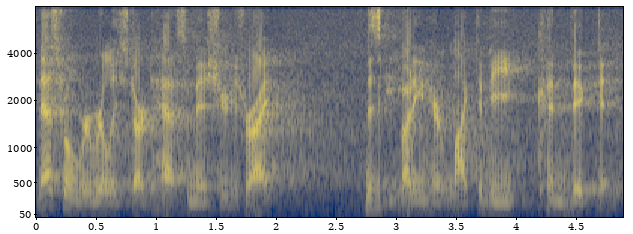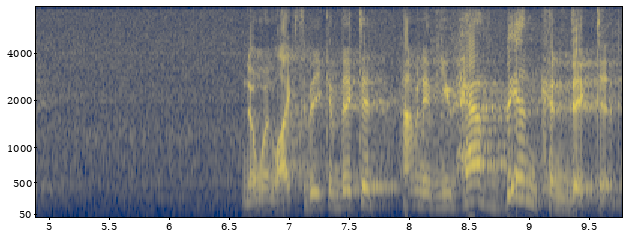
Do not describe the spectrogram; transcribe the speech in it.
that's when we really start to have some issues, right? Does anybody in here like to be convicted? No one likes to be convicted? How many of you have been convicted?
